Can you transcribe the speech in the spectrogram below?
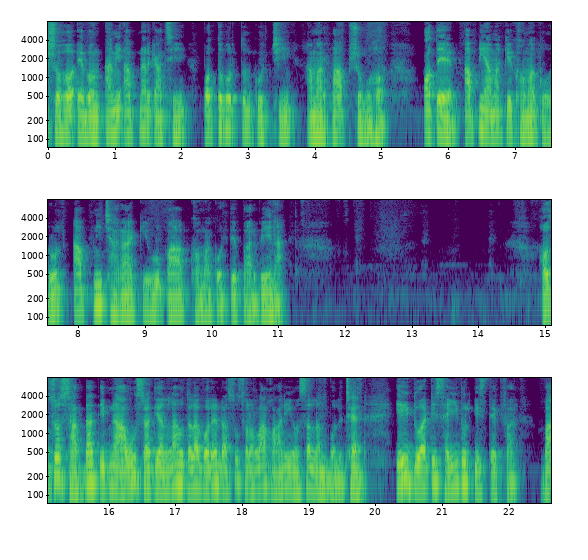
সহ এবং আমি আপনার কাছে প্রত্যাবর্তন করছি আমার পাপসমূহ। অতএব আপনি আমাকে ক্ষমা করুন, আপনি ছাড়া কেউ পাপ ক্ষমা করতে পারবে না। হজরত সাদ্দাত ইবনে আউস রাদি আল্লাহ তালা বলেন, রাসুল সাল্লাহ আলী ওসাল্লাম বলেছেন, এই দোয়াটি সাইদুল ইস্তেকফার বা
